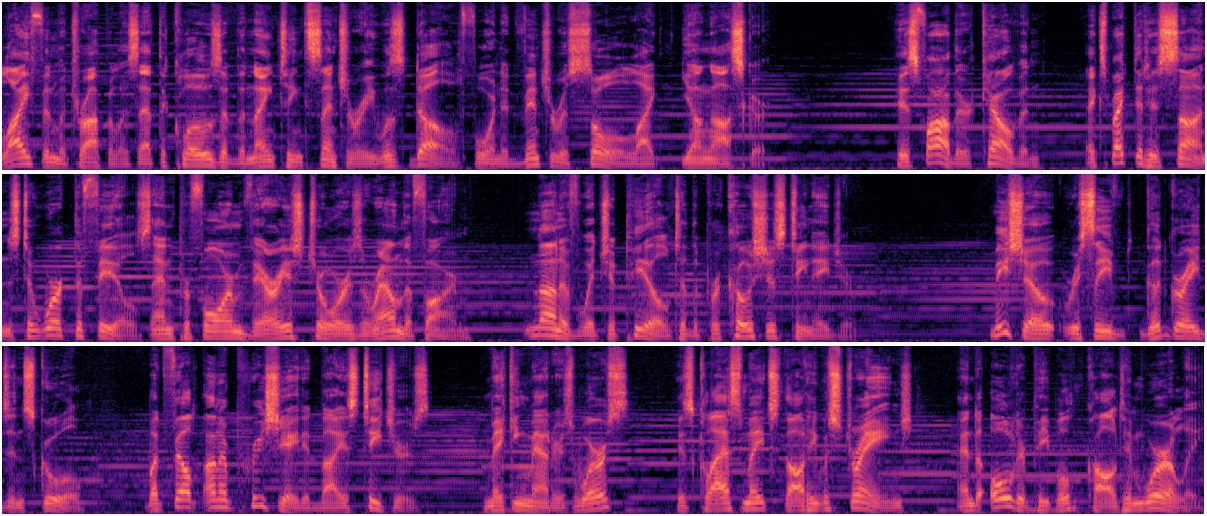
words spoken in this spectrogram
Life in Metropolis at the close of the 19th century was dull for an adventurous soul like young Oscar. His father, Calvin, expected his sons to work the fields and perform various chores around the farm none of which appealed to the precocious teenager. Micheaux received good grades in school, but felt unappreciated by his teachers. Making matters worse, his classmates thought he was strange, and older people called him worldly,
